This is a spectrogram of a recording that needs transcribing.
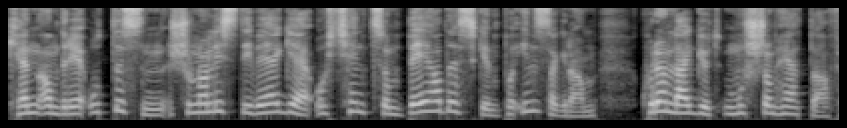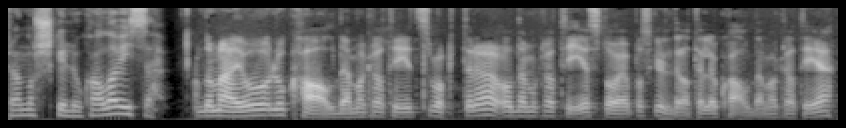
Ken André Ottesen, journalist i VG og kjent som BH-desken på Instagram, hvor han legger ut morsomheter fra norske lokalaviser. De er jo lokaldemokratiets voktere, og demokratiet står jo på skuldra til lokaldemokratiet.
